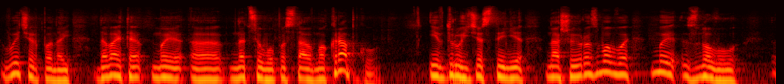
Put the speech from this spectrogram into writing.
вичерпаний. Давайте ми е, на цьому поставимо крапку. І в другій частині нашої розмови ми знову е,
